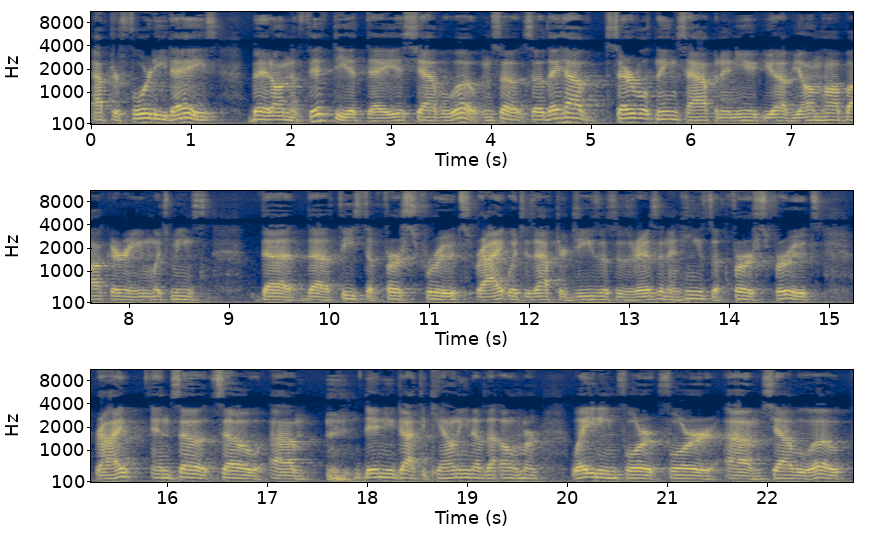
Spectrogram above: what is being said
after 40 days, but on the 50th day is Shavuot. And so, so they have several things happening. You, you have Yom HaBakrim, which means the, the feast of first fruits, right? Which is after Jesus is risen and he's the first fruits right? And so, so um, then you got the counting of the Omer, waiting for for um, Shavuot,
